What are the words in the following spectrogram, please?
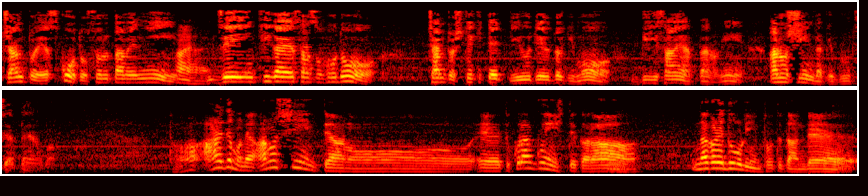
ちゃんとエスコートするためにはいはい、全員着替えさすほど、ちゃんとしてきてって言うてるときも、B さんやったのに、あのシーンだけブーツやったんやろか。あれでもね、あのシーンってあのーえっ、と、クランクインしてから、流れ通りに撮ってたんで、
